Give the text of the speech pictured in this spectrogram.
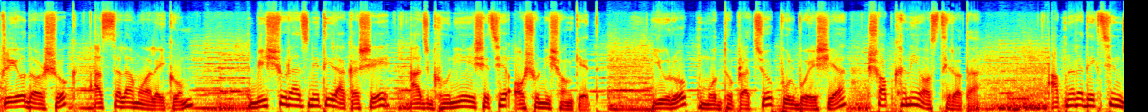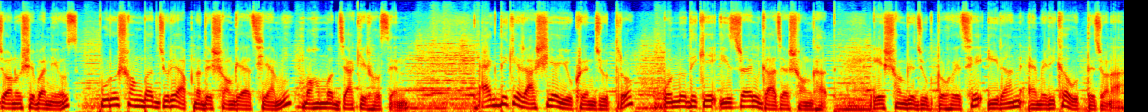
প্রিয় দর্শক, আসসালামু আলাইকুম। বিশ্ব রাজনীতির আকাশে আজ ঘনিয়ে এসেছে অশনি সংকেত। ইউরোপ, মধ্যপ্রাচ্য, পূর্ব এশিয়া সবখানেই অস্থিরতা। আপনারা দেখছেন জনসেবা নিউজ। পুরো সংবাদ জুড়ে আপনাদের সঙ্গে আছি আমি, মোহাম্মদ জাকির হোসেন। একদিকে রাশিয়া ইউক্রেন যুদ্ধ, অন্যদিকে ইসরায়েল গাজা সংঘাত। এর সঙ্গে যুক্ত হয়েছে ইরান, আমেরিকা উত্তেজনা।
